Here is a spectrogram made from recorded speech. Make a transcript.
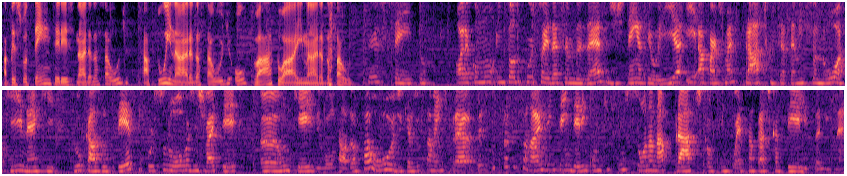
a pessoa tenha interesse na área da saúde, atue na área da saúde ou vá atuar aí na área da saúde. Perfeito. Olha, como em todo curso aí da FM2S, a gente tem a teoria e a parte mais prática. Você até mencionou aqui, né, que no caso desse curso novo, a gente vai ter uh, um case voltado à saúde, que é justamente para esses profissionais entenderem como que funciona na prática o 5S, na prática deles ali, né?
